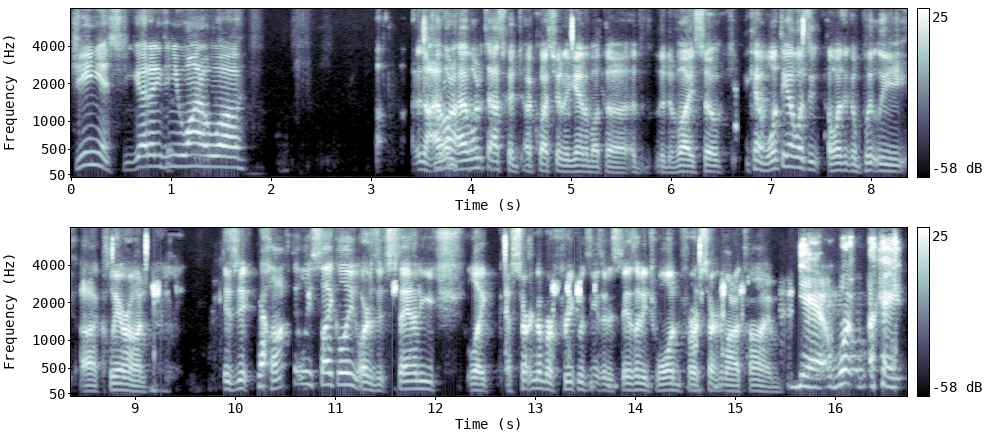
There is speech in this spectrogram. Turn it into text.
genius. You got anything you want to? uh No, I, want, I wanted to ask a, a question again about the the device. So, Ken, one thing I wasn't I wasn't completely uh, clear on is it constantly cycling, or does it stay on each like a certain number of frequencies and it stays on each one for a certain amount of time? Yeah. What? Okay.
